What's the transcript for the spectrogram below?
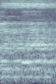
받아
